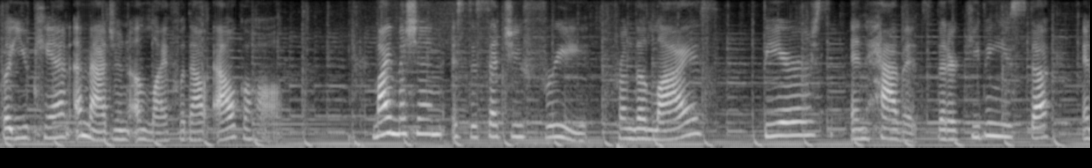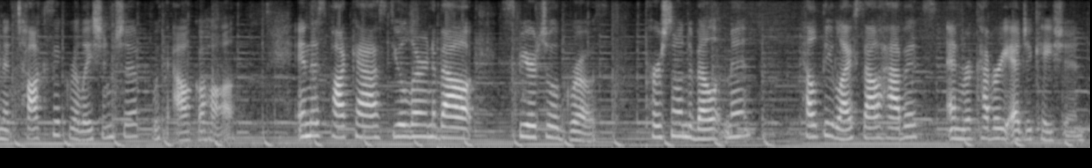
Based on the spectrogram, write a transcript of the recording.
but you can't imagine a life without alcohol. My mission is to set you free from the lies, fears, and habits that are keeping you stuck in a toxic relationship with alcohol. In this podcast, you'll learn about spiritual growth, personal development, healthy lifestyle habits, and recovery education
